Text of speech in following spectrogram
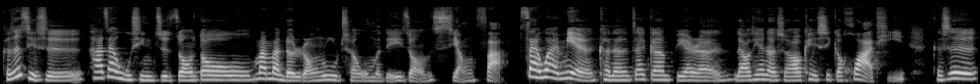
可是其实它在无形之中都慢慢的融入成我们的一种想法。在外面可能在跟别人聊天的时候，可以是一个话题，可是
